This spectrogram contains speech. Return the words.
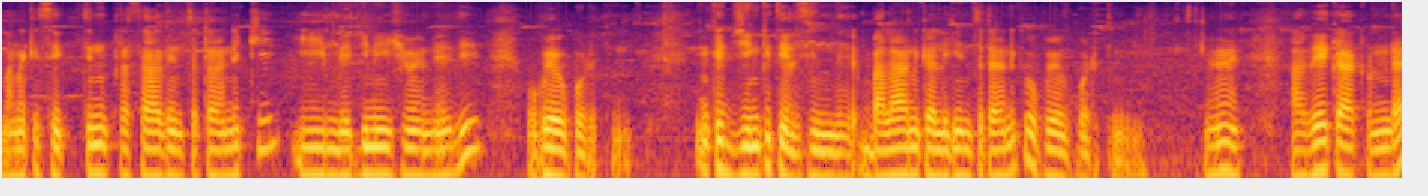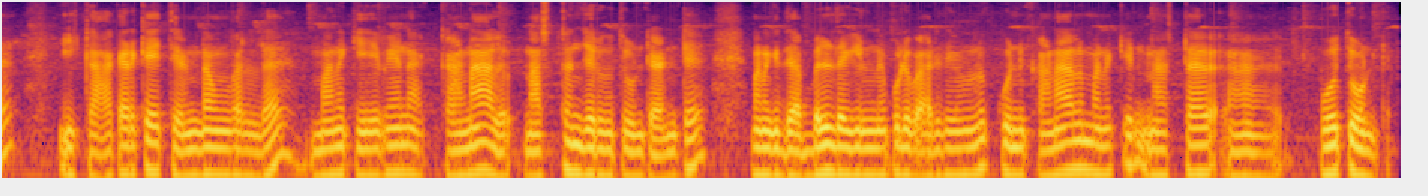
మనకి శక్తిని ప్రసాదించడానికి ఈ మెగ్నీషియం అనేది ఉపయోగపడుతుంది. ఇంకా జింక్ తెలిసిందే బలాన్ని కలిగించడానికి ఉపయోగపడుతుంది. అవే కాకుండా ఈ కాకరకాయ తినడం వల్ల మనకి ఏమైనా కణాలు నష్టం జరుగుతుంటాయి. అంటే మనకి దెబ్బలు తగిలినప్పుడు వాటి తగిలినప్పుడు కొన్ని కణాలు మనకి నష్ట పోతూ ఉంటాయి.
